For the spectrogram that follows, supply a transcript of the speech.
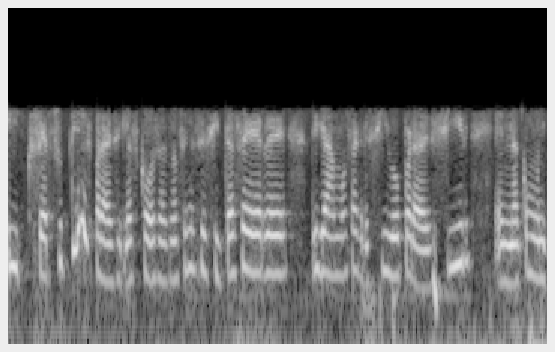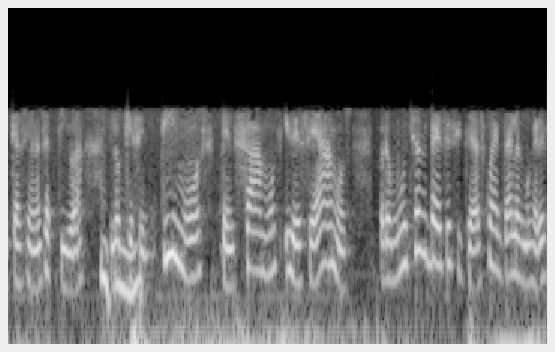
y ser sutiles para decir las cosas, no se necesita ser, eh, digamos, agresivo para decir en una comunicación asertiva lo que sentimos, pensamos y deseamos, pero muchas veces, si te das cuenta, las mujeres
